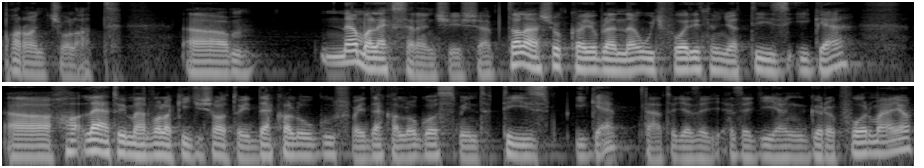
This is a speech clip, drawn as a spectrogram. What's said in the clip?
parancsolat. Um, nem a legszerencsésebb. Talán sokkal jobb lenne úgy fordítani, hogy a tíz ige. Uh, ha, lehet, hogy már valaki így is alatt, hogy dekalógus, vagy dekalogos, mint tíz ige, tehát hogy ez egy, ez egy ilyen görög formája,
